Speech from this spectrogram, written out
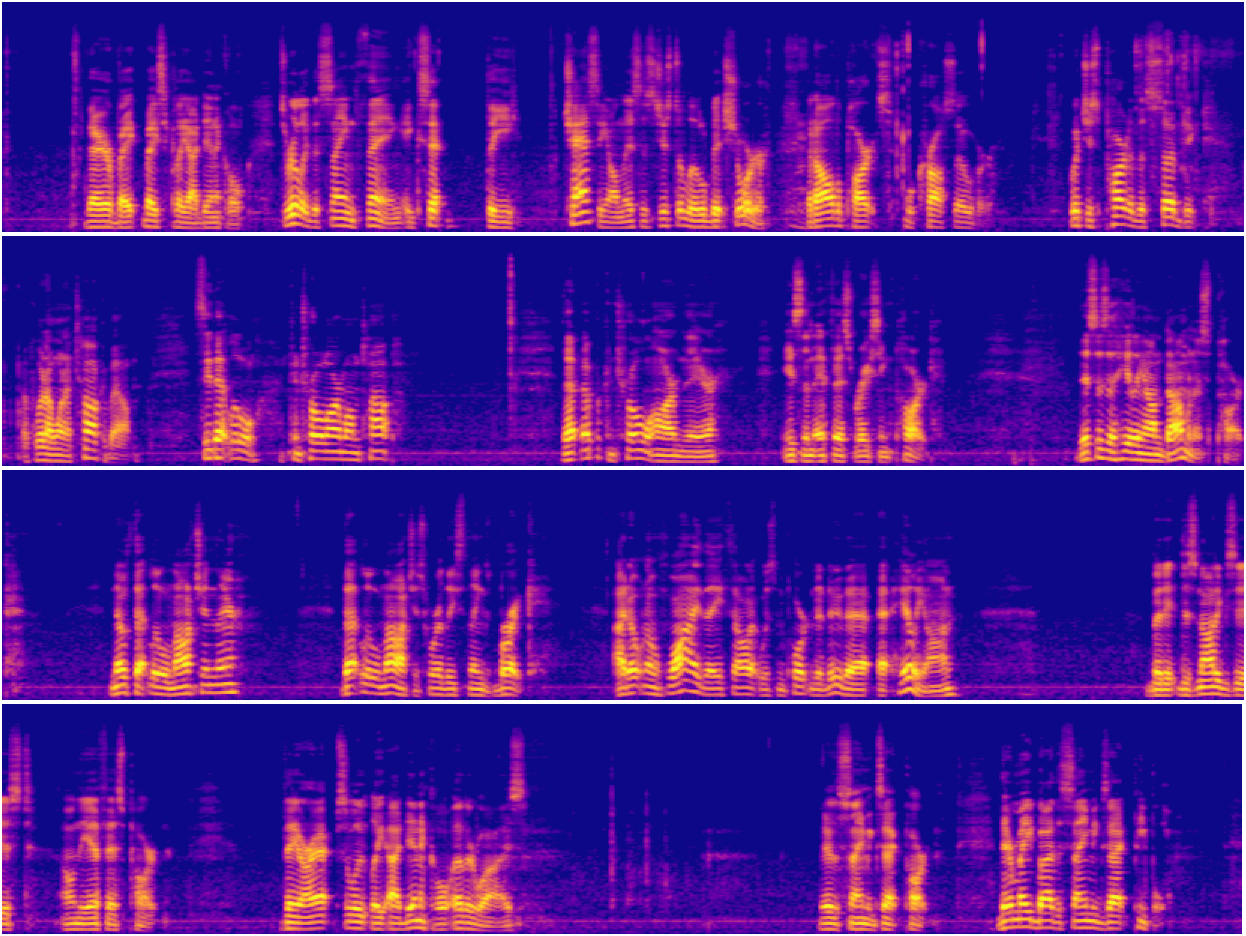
They're ba basically identical. It's really the same thing except the chassis on this is just a little bit shorter. But all the parts will cross over. Which is part of the subject of what I want to talk about. See that little control arm on top? That upper control arm there is an FS Racing part. This is a Helion Dominus part. Note that little notch in there? That little notch is where these things break. I don't know why they thought it was important to do that at Helion, but it does not exist on the FS part. They are absolutely identical otherwise. They're the same exact part. They're made by the same exact people.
